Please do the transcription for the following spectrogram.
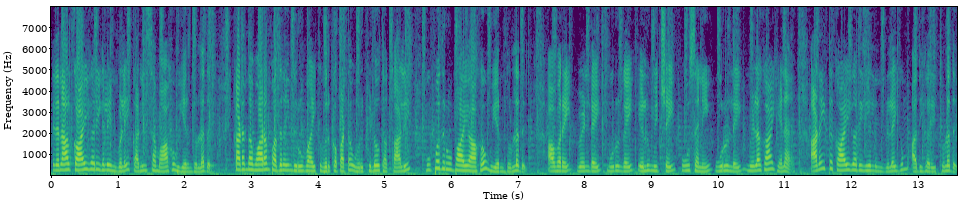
இதனால் காய்கறிகளின் விலை கணிசமாக உயர்ந்துள்ளது. கடந்த வாரம் பதினைந்து ரூபாய்க்கு விற்கப்பட்ட ஒரு கிலோ தக்காளி முப்பது ரூபாயாக உயர்ந்துள்ளது. அவரை வெண்டை முருங்கை எலுமிச்சை பூசணி உருளை மிளகாய் என அனைத்து காய்கறிகளின் விலையும் அதிகரித்துள்ளது.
